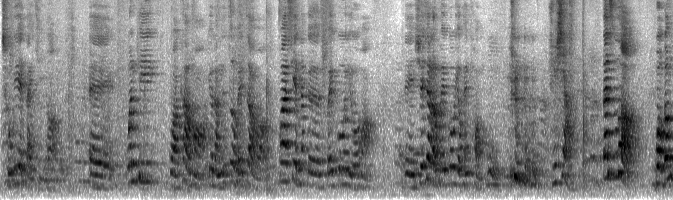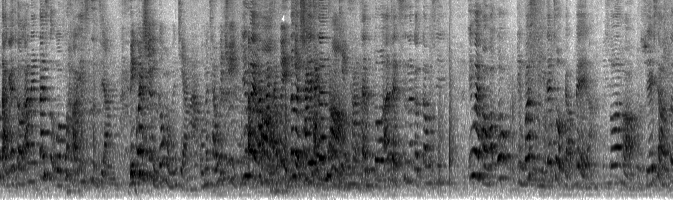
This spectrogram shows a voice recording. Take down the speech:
厨艺代志吼，诶，阮去外口吼，有人去做肥皂哦，发现那个回锅油吼。诶，学校的回锅油很恐怖。学校。但是吼，我讲大家都安尼，但是我不好意思讲。没关系，你跟我们讲啊，我们才会去。因为哈，那个学生哈，很多啊在吃那个东西。因为哈，我我因我是在做表妹啊，说哈，学校各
